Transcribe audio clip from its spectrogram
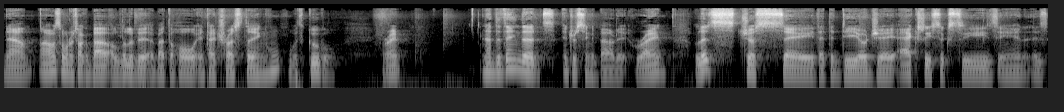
Now, I also want to talk about a little bit about the whole antitrust thing with Google, right? Now, the thing that's interesting about it, right? Let's just say that the DOJ actually succeeds and is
